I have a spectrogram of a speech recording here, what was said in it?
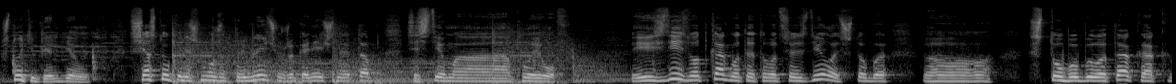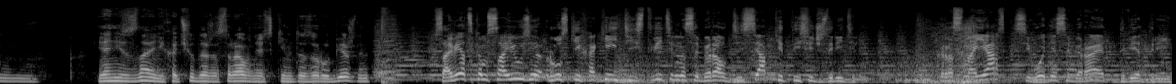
Что теперь делать? Сейчас только лишь может привлечь уже конечный этап система плей-офф. И здесь вот как вот это вот все сделать, чтобы, э, чтобы было так, как, я не знаю, не хочу даже сравнивать с какими-то зарубежными. В Советском Союзе русский хоккей действительно собирал десятки тысяч зрителей. Красноярск сегодня собирает 2-3.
